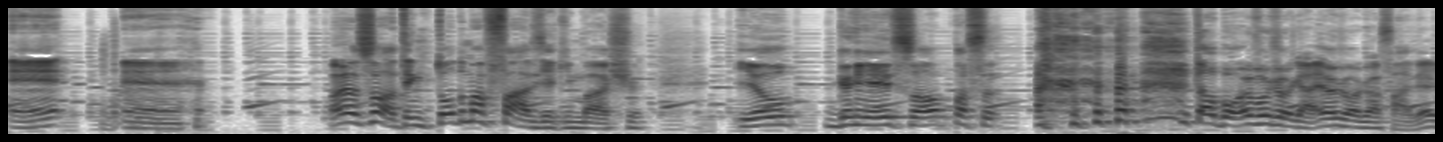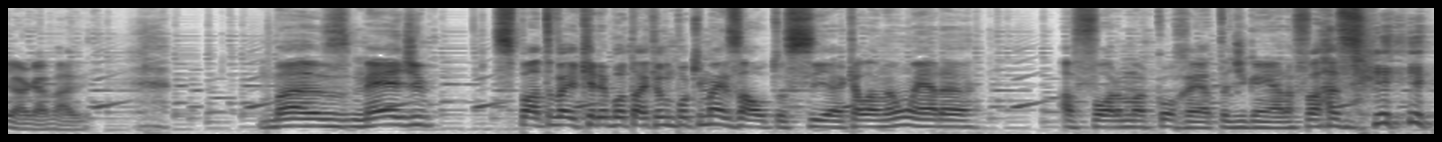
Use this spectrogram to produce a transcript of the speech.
É... É... Olha só, tem toda uma fase aqui embaixo. E eu ganhei só passando... tá bom, eu vou jogar, eu jogo a fase, eu jogo a fase. Mas, Mad, Spato vai querer botar aquilo um pouquinho mais alto, se aquela não era a forma correta de ganhar a fase.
